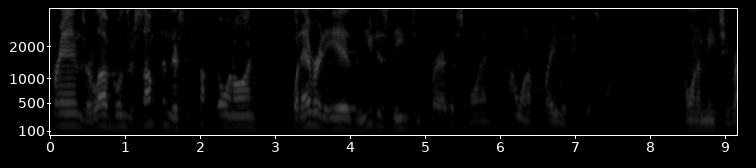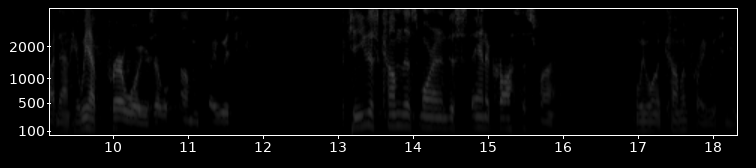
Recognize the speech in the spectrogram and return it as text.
friends or loved ones or something, there's something going on, whatever it is, and you just need some prayer this morning, I want to pray with you this morning. I want to meet you right down here. We have prayer warriors that will come and pray with you. But can you just come this morning and just stand across this front? And we want to come and pray with you.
